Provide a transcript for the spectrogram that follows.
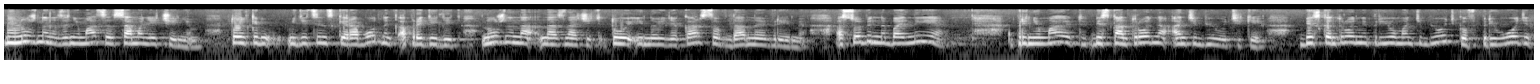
Не нужно заниматься самолечением. Только медицинский работник определит, нужно назначить то иное лекарство в данное время. Особенно больные принимают бесконтрольно антибиотики. Бесконтрольный прием антибиотиков приводит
